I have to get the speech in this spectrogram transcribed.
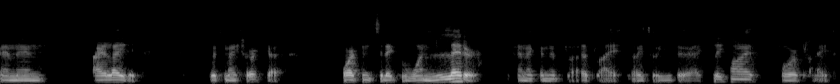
and then highlight it with my shortcut. Or I can select one letter and I can apply, apply it, right? So either I click on it or apply it.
